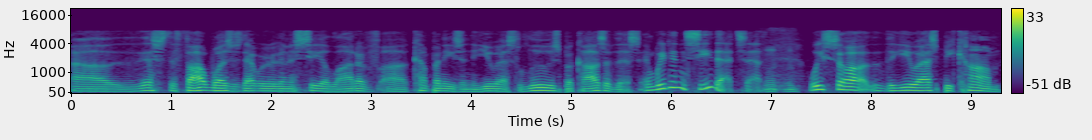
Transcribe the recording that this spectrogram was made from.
uh, this the thought was is that we were going to see a lot of uh, companies in the U.S. lose because of this, and we didn't see that, Seth. We saw the U.S. become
